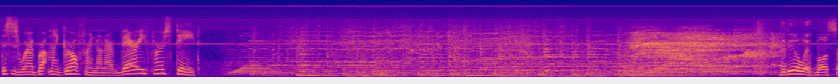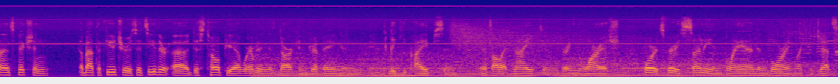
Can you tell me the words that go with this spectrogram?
This is where I brought my girlfriend on our very first date. The deal with most science fiction about the future is it's either a dystopia where everything is dark and dripping and, and leaky pipes and, and it's all at night and very noirish, or it's very sunny and bland and boring like the Jetsons.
